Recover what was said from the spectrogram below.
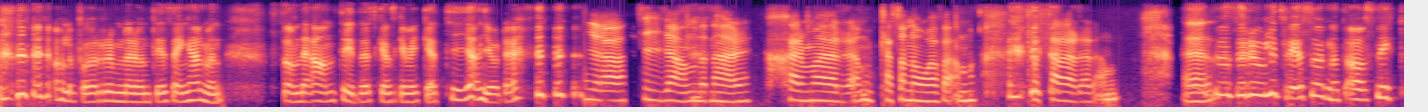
håller på att rumla runt i sänghalmen som det antyddes ganska mycket att Tian gjorde. ja, Tian, den här charmören, Casanovan, förföraren. Eh, det var så roligt för jag såg något avsnitt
